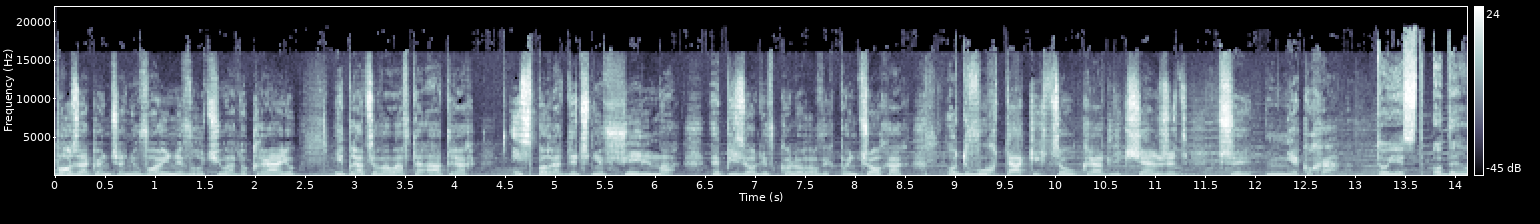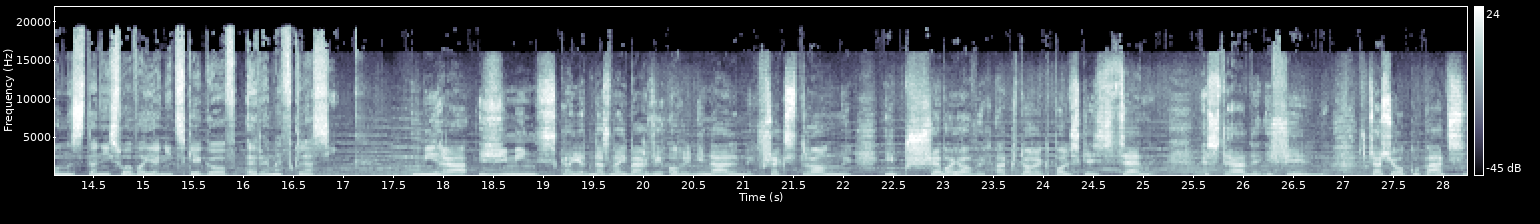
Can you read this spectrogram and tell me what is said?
Po zakończeniu wojny wróciła do kraju i pracowała w teatrach i sporadycznie w filmach. Epizody w kolorowych pończochach, o dwóch takich, co ukradli księżyc, czy niekochana. To jest Odeon Stanisława Janickiego w RMF Classic. Mira Zimińska, jedna z najbardziej oryginalnych, wszechstronnych i przebojowych aktorek polskiej sceny, estrady i filmu. W czasie okupacji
